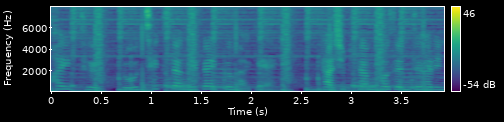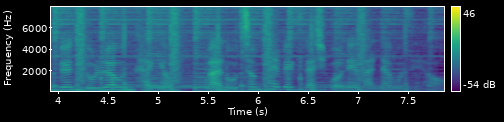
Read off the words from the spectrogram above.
화이트로 책상을 깔끔하게 43% 할인된 놀라운 가격 15,840원에 만나보세요.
